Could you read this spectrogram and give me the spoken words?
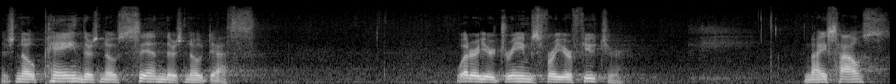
there's no pain, there's no sin, there's no death. What are your dreams for your future? Nice house,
